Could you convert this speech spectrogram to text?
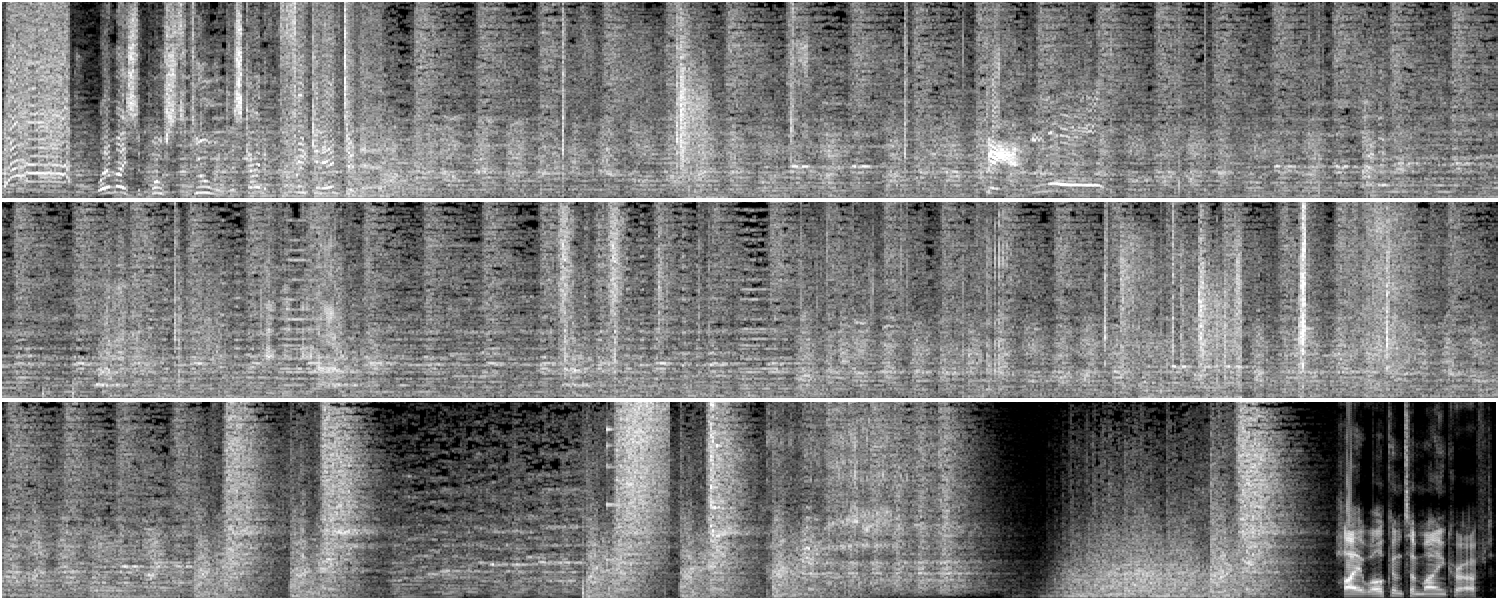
Ah! What am I supposed to do with this kind of freaking internet? Banned! Hi, welcome to Minecraft.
